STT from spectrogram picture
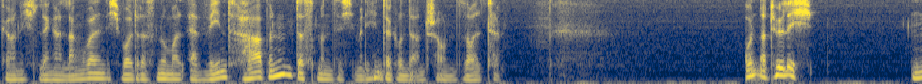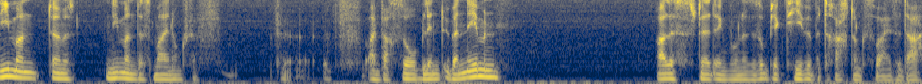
gar nicht länger langweilen. Ich wollte das nur mal erwähnt haben, dass man sich immer die Hintergründe anschauen sollte. Und natürlich niemand, niemandes Meinung für, für, für einfach so blind übernehmen. Alles stellt irgendwo eine subjektive Betrachtungsweise dar.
